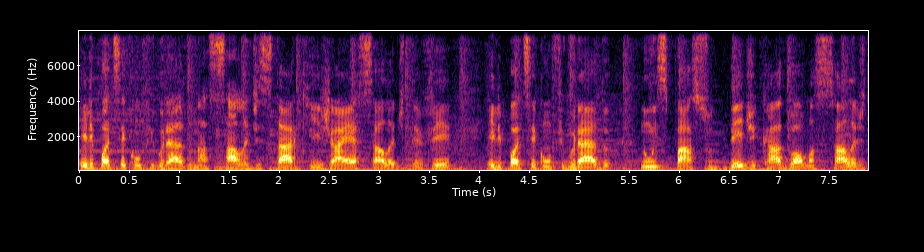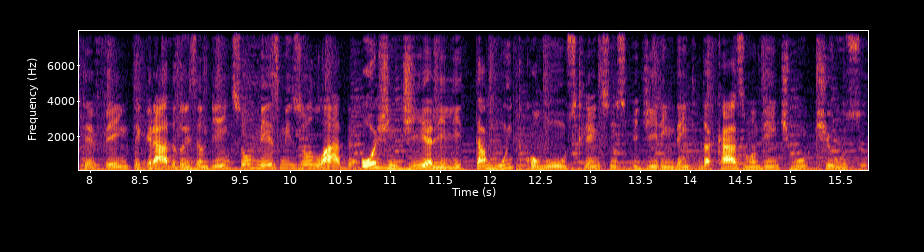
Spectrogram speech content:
Ele pode ser configurado na sala de estar, que já é sala de TV. Ele pode ser configurado num espaço dedicado a uma sala de TV integrada, dois ambientes ou mesmo isolada. Hoje em dia, Lili, tá muito comum os clientes nos pedirem dentro da casa um ambiente multiuso.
